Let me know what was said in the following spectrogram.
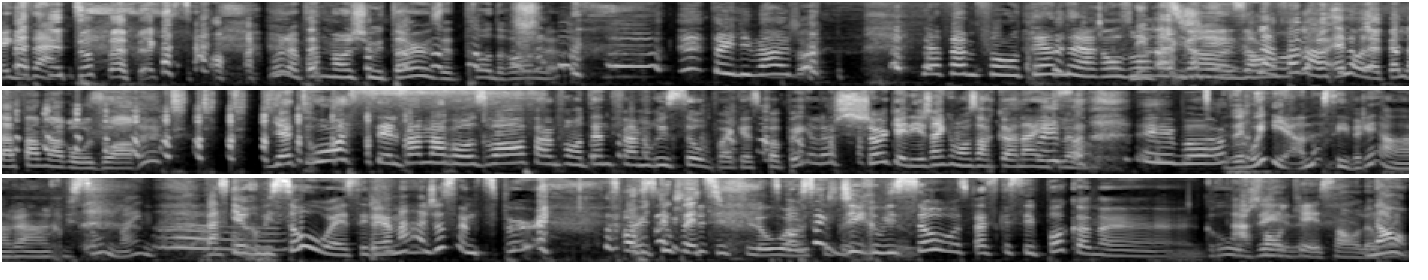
exact. Moi, je vais prendre mon shooter, vous êtes trop drôle, là. T'as eu l'image. hein? La femme fontaine, arrosoir à gazon. La femme, elle, on l'appelle la femme arrosoir. Il y a trois, c'est le femme arrosoir, femme fontaine, femme ruisseau. Fait que c'est pas pire, là. Je suis sûre qu'il y a des gens qui vont s'en reconnaître, là. Eh ben. Vous dites, Oui, il y en a, c'est vrai, en, en ruisseau de même. Parce que ruisseau, euh, c'est vraiment juste un petit peu. Un tout petit flot. C'est pour ça que je dis ruisseau, c'est parce que c'est pas comme un gros À fond caisson, là. Non,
